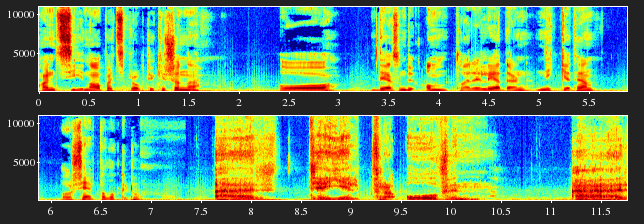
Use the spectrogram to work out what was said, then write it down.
han sier noe på et språk du ikke skjønner. Og det som du antar er lederen, nikker til han og ser på dere to. Er det hjelp fra oven? Er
